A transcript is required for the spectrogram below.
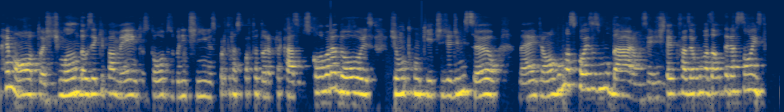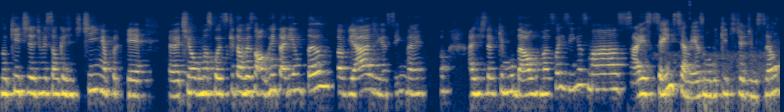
remoto, a gente manda os equipamentos todos bonitinhos por transportadora para casa dos colaboradores, junto com kit de admissão, né? Então algumas coisas mudaram, assim, a gente teve que fazer algumas alterações no kit de admissão que a gente tinha, porque é, tinha algumas coisas que talvez não aguentariam tanto a viagem, assim, né? Então, a gente teve que mudar algumas coisinhas, mas a essência mesmo do kit de admissão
